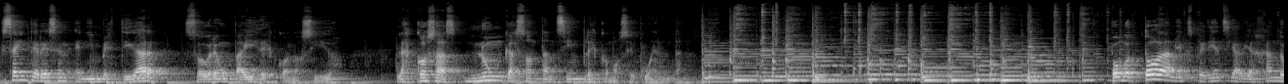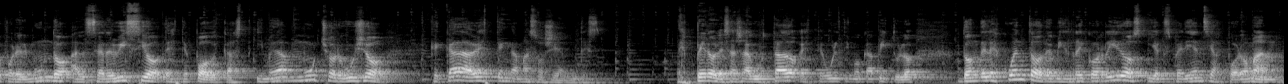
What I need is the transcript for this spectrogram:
se interesen en investigar sobre un país desconocido. Las cosas nunca son tan simples como se cuentan. Pongo toda mi experiencia viajando por el mundo al servicio de este podcast y me da mucho orgullo que cada vez tenga más oyentes. Espero les haya gustado este último capítulo, donde les cuento de mis recorridos y experiencias por Oman,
